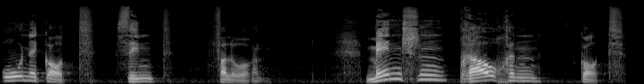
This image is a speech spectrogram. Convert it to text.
ohne Gott sind verloren. Menschen brauchen Gott.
